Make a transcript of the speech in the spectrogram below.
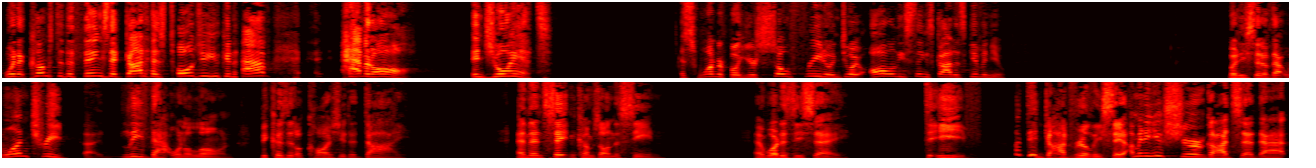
When it comes to the things that God has told you you can have, have it all. Enjoy it. It's wonderful. You're so free to enjoy all of these things God has given you. But he said, of that one tree, uh, leave that one alone because it'll cause you to die. And then Satan comes on the scene. And what does he say to Eve? Did God really say? I mean, are you sure God said that?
